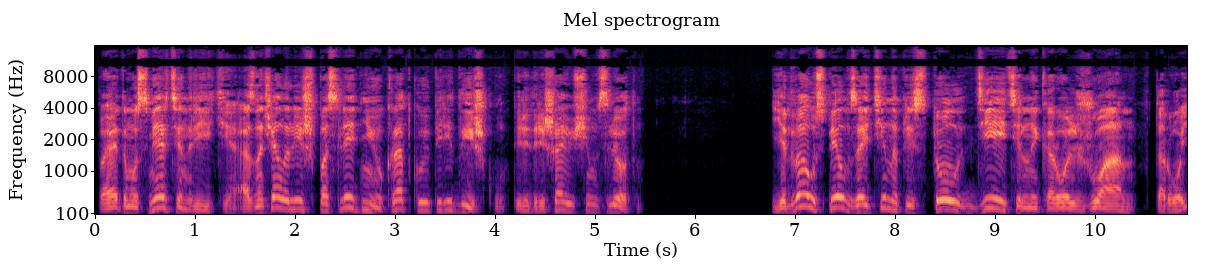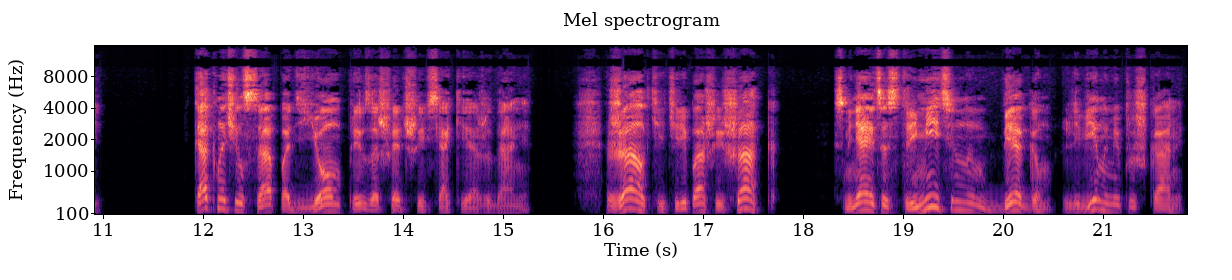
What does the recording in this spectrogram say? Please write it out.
Поэтому смерть Энрике означала лишь последнюю краткую передышку перед решающим взлетом. Едва успел взойти на престол деятельный король Жуан II, как начался подъем, превзошедший всякие ожидания. Жалкий черепаший шаг сменяется стремительным бегом, львиными прыжками.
